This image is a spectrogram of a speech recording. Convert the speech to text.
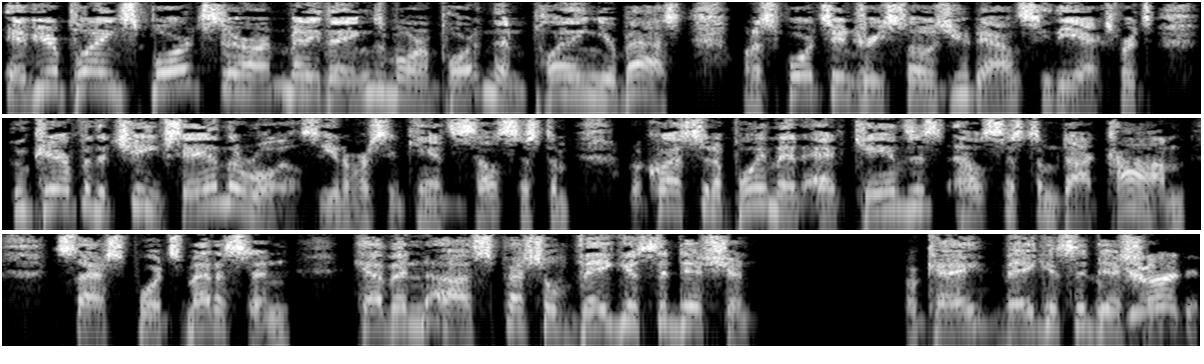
If you're playing sports, there aren't many things more important than playing your best. When a sports injury slows you down, see the experts who care for the Chiefs and the Royals. The University of Kansas Health System. Request an appointment at kansashealthsystem.com slash sports medicine. Kevin, uh, special Vegas edition. Okay. Vegas edition. Good.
